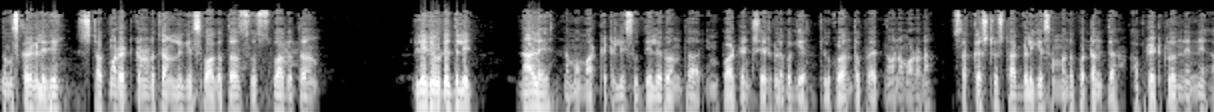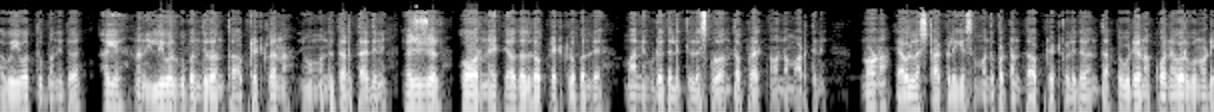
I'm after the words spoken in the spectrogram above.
ನಮಸ್ಕಾರಗಳಿರಿ ಸ್ಟಾಕ್ ಮಾರ್ಕೆಟ್ ಕನ್ನಡ ಚಾನಲ್ಗೆ ಸ್ವಾಗತ, ಸುಸ್ವಾಗತ. ಇಲ್ಲಿರುವ ವಿಡಿಯೋದಲ್ಲಿ ನಾಳೆ ನಮ್ಮ ಮಾರ್ಕೆಟ್ ಅಲ್ಲಿ ಸುದ್ದಿಯಲ್ಲಿರುವಂತಹ ಇಂಪಾರ್ಟೆಂಟ್ ಶೇರ್ಗಳ ಬಗ್ಗೆ ತಿಳ್ಕೊಳ್ಳುವಂತ ಪ್ರಯತ್ನವನ್ನ ಮಾಡೋಣ. ಸಾಕಷ್ಟು ಸ್ಟಾಕ್ ಗಳಿಗೆ ಸಂಬಂಧಪಟ್ಟಂತ ಅಪ್ಡೇಟ್ಗಳು ನಿನ್ನೆ ಹಾಗೂ ಇವತ್ತು ಬಂದಿದ್ದಾವೆ ಹಾಗೆ ನಾನು ಇಲ್ಲಿವರೆಗೂ ಬಂದಿರುವಂತಹ ಅಪ್ಡೇಟ್ ಗಳನ್ನ ನಿಮ್ಮ ಮುಂದೆ ತರ್ತಾ ಇದ್ದೀನಿ. ಆಸ್ ಯೂಶುವಲ್ ಓವರ್ ನೈಟ್ ಯಾವ್ದಾದ್ರು ಅಪ್ಡೇಟ್ಗಳು ಬಂದ್ರೆ ಮಾರ್ನಿಂಗ್ ವಿಡಿಯೋದಲ್ಲಿ ತಿಳಿಸ್ಕೊಡುವಂತ ಪ್ರಯತ್ನವನ್ನು ಮಾಡ್ತೀನಿ. ನೋಡೋಣ. ಯಾವೆಲ್ಲ ಸ್ಟಾಕ್ ಗಳಿಗೆ ಸಂಬಂಧಪಟ್ಟಂತ ಅಪ್ಡೇಟ್ ಗಳಿದಾವೆ ಅಂತ ವಿಡಿಯೋನ ಕೊನೆವರೆಗೂ ನೋಡಿ,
